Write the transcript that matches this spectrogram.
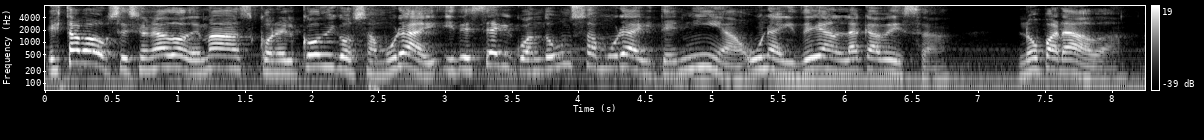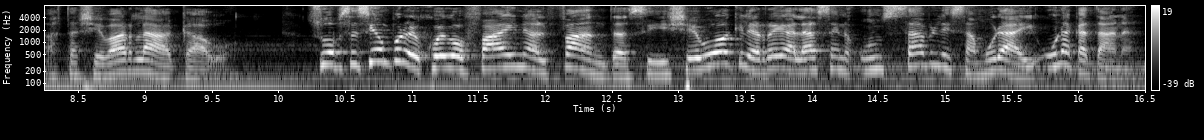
Estaba obsesionado además con el código samurái y decía que cuando un samurái tenía una idea en la cabeza, no paraba hasta llevarla a cabo. Su obsesión por el juego Final Fantasy llevó a que le regalasen un sable samurai, una katana.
